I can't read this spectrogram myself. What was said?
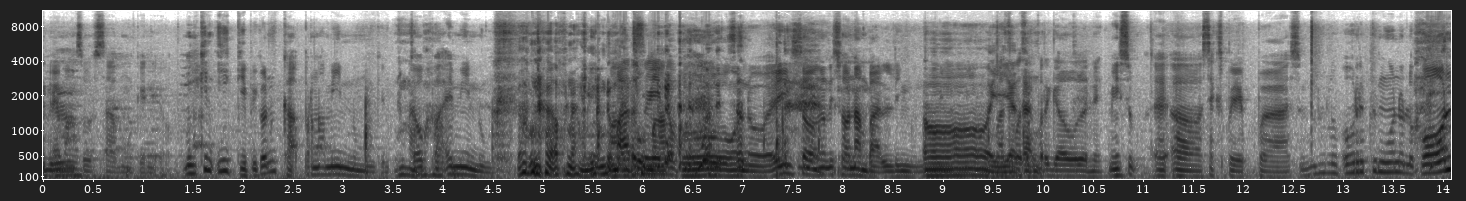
aduh. memang susah mungkin yo mungkin iki kan gak pernah minum mungkin coba eh minum Gak pernah gak pernah minum. Harus minum. ngono iso iso nambaling Oh iya kan. pergaulan nih. Misuk eh, eh, seks bebas ngono lho urip ngono lho kon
